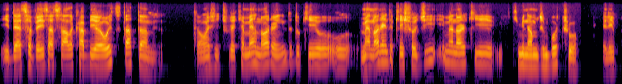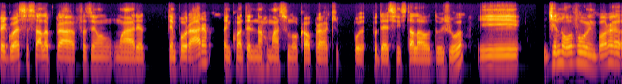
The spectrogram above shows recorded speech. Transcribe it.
e dessa vez a sala cabia oito tatames. Então a gente vê que é menor ainda do que o. menor ainda que Shoji e menor que, que Minamo Jimbochu. Ele pegou essa sala para fazer um, uma área temporária, enquanto ele não arrumasse um local para que pudesse instalar o dojo. E, de novo, embora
